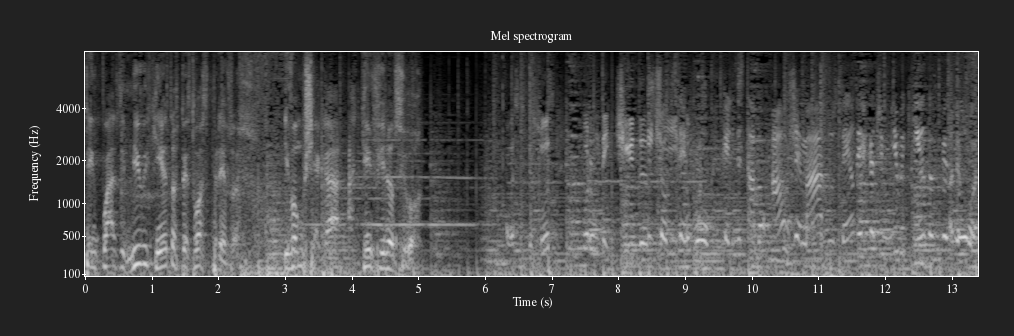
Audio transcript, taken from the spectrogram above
Tem quase 1.500 pessoas presas. E vamos chegar a quem financiou. Essas pessoas foram detidas. A gente observou que eles estavam algemados dentro de cerca de 1.500 pessoas.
